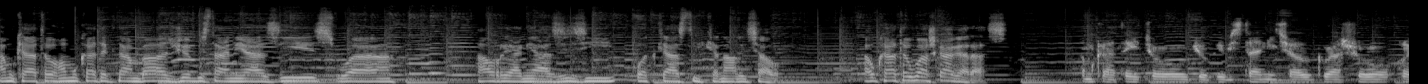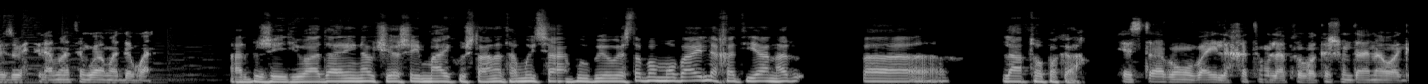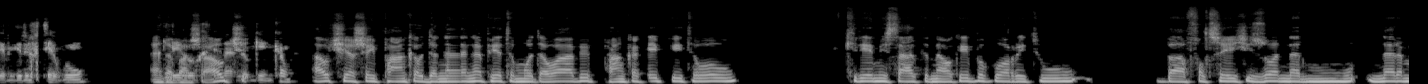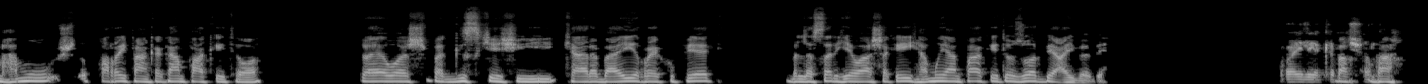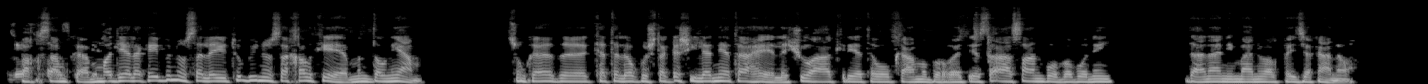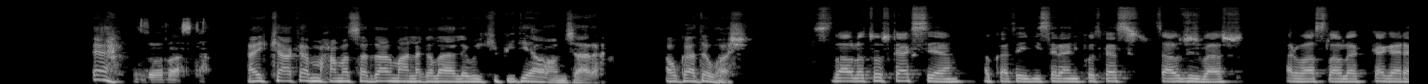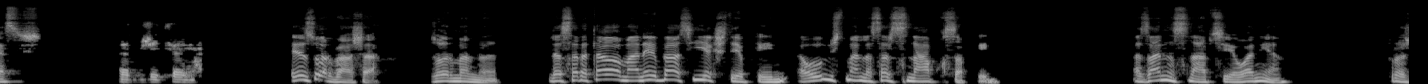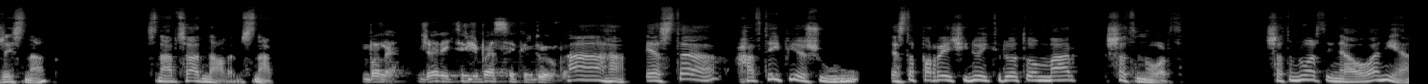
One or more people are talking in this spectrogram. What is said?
ئەم کاتەوە هەموو کاتێکتان باش گوێ بیستانی عزیز و هاوڕیانی عزیزی پۆتکاستی کەناڵی چاو ئەو کاتە و باشکگەراز ئەم کاتەی تۆ گوێبیستانی چاو گواش و ڕێز و احتراماتم وامە دەوان هەربژیت هیوادارین ئەو کێشەی مای کوشتانەت هەمووی چاک بوو بێ وێستە بە مۆبایل لە خەتیان هەر بە لاپتۆپەکە ئێستا بە مۆبایل لە خەتم و لاپتۆپەکەشم داناوە گەر گرفتێ بوو گینکەم ئەو کێشەی پانکە و دەنگەدەنگە پێتم و دەوا بێ پانکەکەی بکەیتەوە و کرێمی ساردکردنەوەکەی بگۆڕیت و بە فڵچەیەکی زۆر نەرم هەموو پەڕەی پانکەکان پاکەیتەوە دوای ئەوەش بە گسکێکی کارەبایی ڕێک و پێک لەسەر هێواشەکەی هەمویان پاکەیتەوە زۆر بێ عیبە بێ قسەم کە مۆدیلەکەی بنووسە لە یوتوب بینوسە خەڵکەیە من دڵنیام چونکە کەتەلۆ کوشتەکەشی لە نێتا هەیە لە شو ئاکرێتەوە و کامە بڕێت ئێستا ئاسان بۆ بە بۆنەی دانانی مانوەڵ پیجەکانەوە زۆر ڕاستە ئەی کاکە محەمەد سەردارمان لەگەڵا لە ویکیپیدیا ئەمجارە ئەو کاتە باش سلااو لە تۆش کاکسە ئەو کاتەی بیسەرانی پۆتکاس چاوجش باش هەروە سلااو لە کاگاراسیش ئێ زۆر باشە زۆر مەمنون لە سەرتاوەمانەیە باسی یەک شتێ بکەین ئەوە ویستمان لەسەر سناپ قسە بکەین ئەزانن سناپ چیەوە نییە پرۆژەی سناپ سناپ چات ناڵم سناپ بەڵێ جارێک تریش باسێ کردووە ئاها ئێستا هەفتەی پێش و ئێستا پەڕێکی نوێی کرۆتۆ مارک شەتنۆرد شەتنۆرتی ناوە نییە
